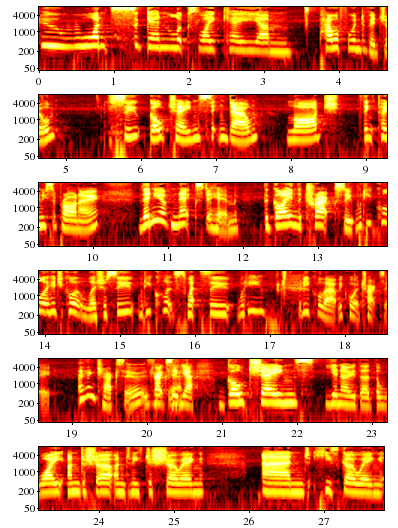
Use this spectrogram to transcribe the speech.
who once again looks like a um, powerful individual suit, gold chains, sitting down, large. Think Tony Soprano. Then you have next to him the guy in the tracksuit. What do you call it? Who do you call it? Leisure suit? What do you call it? Sweatsuit? What do you what do you call that? We call it tracksuit. I think tracksuit is Tracksuit, yeah. Gold chains. You know the the white undershirt underneath just showing, and he's going.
